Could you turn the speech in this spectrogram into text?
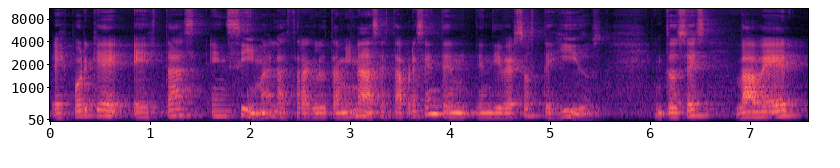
es porque estas enzimas, las transglutaminasas, está presente en, en diversos tejidos. Entonces, va a haber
